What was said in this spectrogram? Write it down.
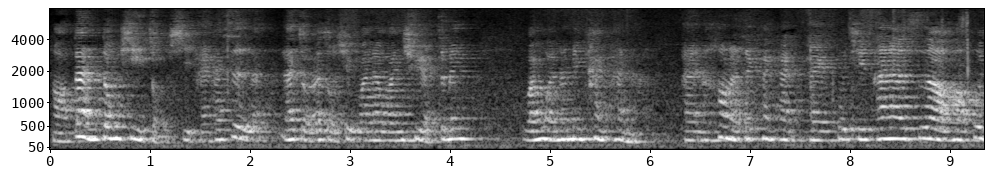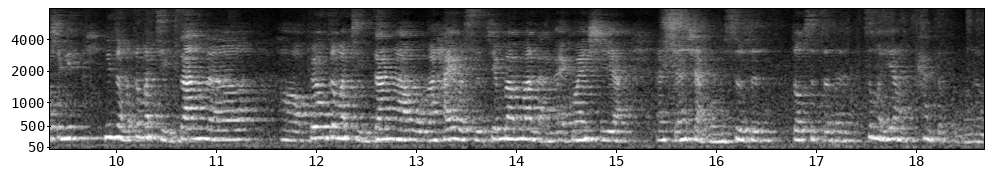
啊，但东西走西，还还是来来走来走去，玩来玩去啊，这边玩玩那边看看呐，哎，然后呢再看看，哎，父亲，啊是啊，哈，父亲你你怎么这么紧张呢？哦，不用这么紧张啊，我们还有时间慢慢来，没关系啊。那想想我们是不是都是真的这么样看着佛呢？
